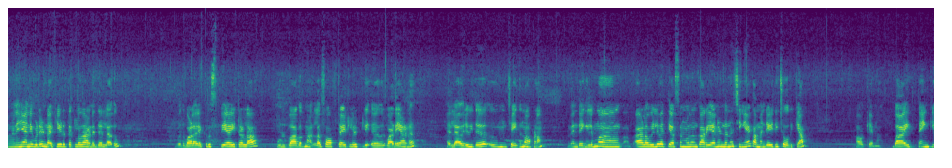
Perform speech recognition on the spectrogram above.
അങ്ങനെ ഞാൻ ഇവിടെ ഉണ്ടാക്കിയെടുത്തിട്ടുള്ളതാണ് ഇതെല്ലാതും. ഇത് വളരെ ക്രിസ്പി ആയിട്ടുള്ള ഉൾഭാഗം നല്ല സോഫ്റ്റ് ആയിട്ടുള്ള ഇഡ്ഡലി വടയാണ്. എല്ലാവരും ഇത് ചെയ്ത് നോക്കണം. എന്തെങ്കിലും അളവിൽ വ്യത്യാസങ്ങൾ നിങ്ങൾക്ക് അറിയാനുണ്ടെന്ന് വെച്ച് കഴിഞ്ഞാൽ കമന്റ് എഴുതി ചോദിക്കാം. ഓക്കെ എന്നാൽ ബൈ താങ്ക്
